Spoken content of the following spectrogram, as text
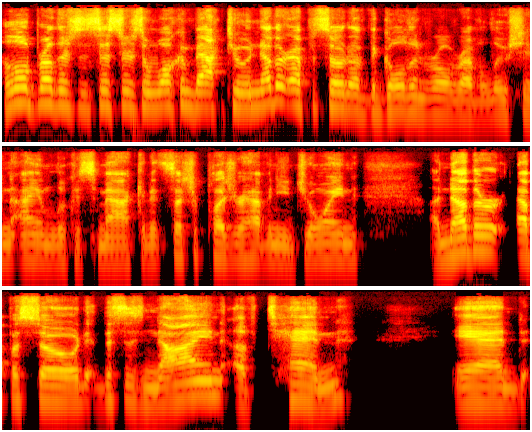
Hello, brothers and sisters, and welcome back to another episode of the Golden Rule Revolution. I am Lucas Mack, and it's such a pleasure having you join another episode. This is nine of 10. And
